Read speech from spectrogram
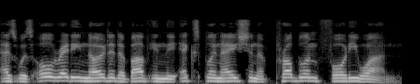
as was already noted above in the explanation of problem 41.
